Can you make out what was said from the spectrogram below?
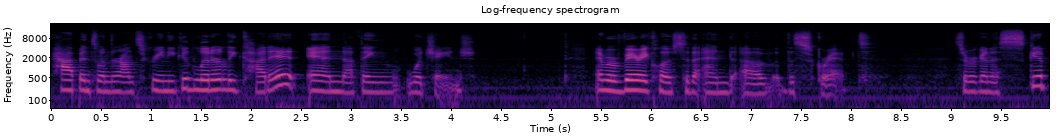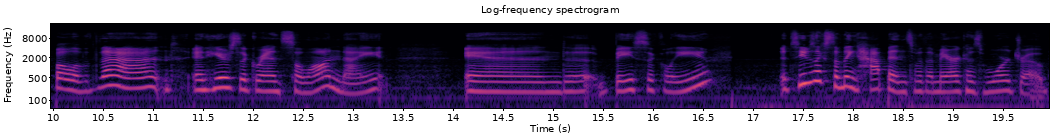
happens when they're on screen. You could literally cut it and nothing would change and we're very close to the end of the script. So we're going to skip all of that, and here's the grand salon night. And uh, basically, it seems like something happens with America's wardrobe.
